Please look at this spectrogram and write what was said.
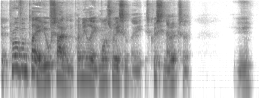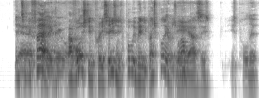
the proven player you've signed in the Premier League most recently is Christian Eriksen. Mm. And Yeah, to be fair, probably agree with I've that. watched him pre-season. He's probably been your best player as well. He has. He's, he's pulled it.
